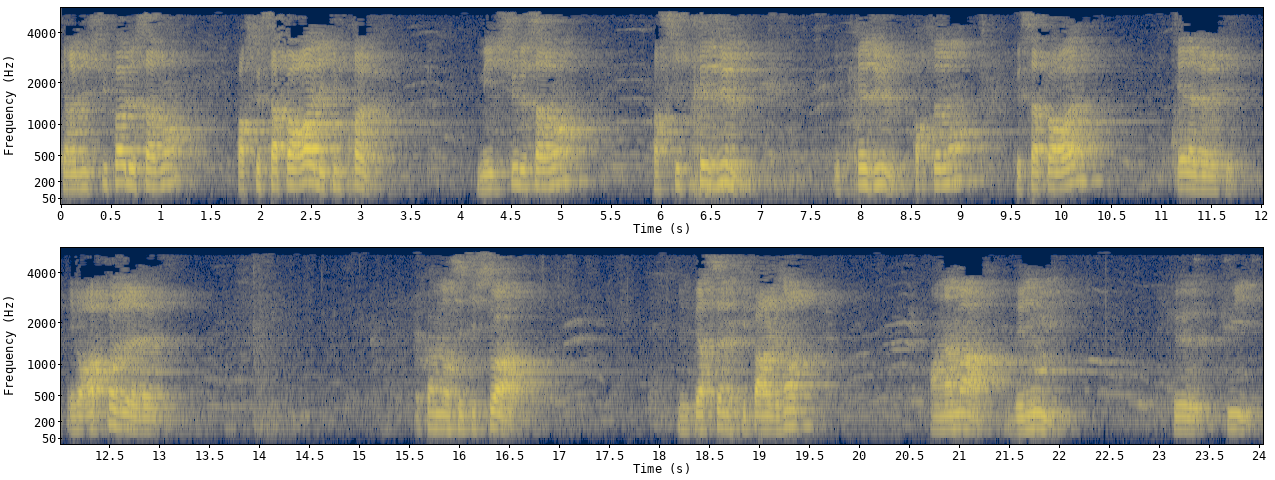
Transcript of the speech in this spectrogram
Car il ne suit pas le savant parce que sa parole est une preuve. Mais il suit le savant parce qu'il présume, il présume fortement que sa parole est la vérité. Et le rapproche de la vérité. Comme dans cette histoire d'une personne qui, par exemple, en a marre des nouilles que cuit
